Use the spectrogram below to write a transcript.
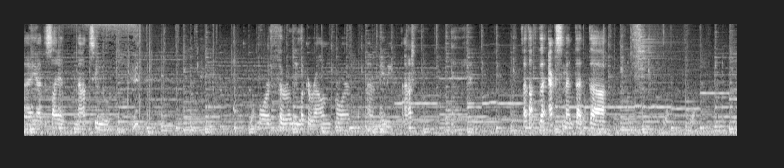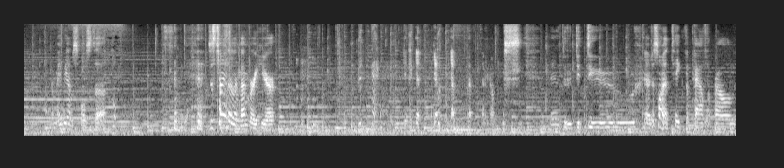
I uh, decided not to more thoroughly look around more. Uh, maybe? I don't So I thought the X meant that, uh... Or maybe I'm supposed to... Just trying to remember here. Get, get, get, yep, yep, there we go. do, do, do, Yeah, I just want to take the path around.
